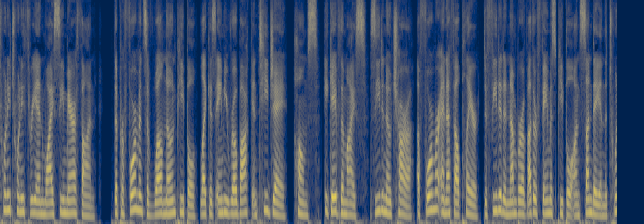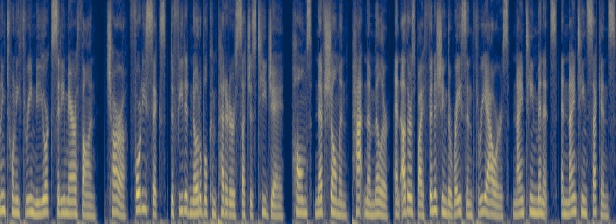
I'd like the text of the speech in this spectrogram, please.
2023 NYC Marathon, the performance of well-known people like as Amy Robach and T.J. Holmes. He gave them ice. Zdeno Chara, a former NFL player, defeated a number of other famous people on Sunday in the 2023 New York City Marathon, Chara, 46, defeated notable competitors such as TJ, Holmes, Nev Schulman, Patna Miller, and others by finishing the race in 3 hours, 19 minutes, and 19 seconds.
